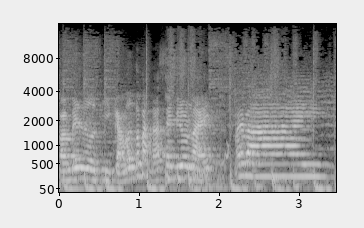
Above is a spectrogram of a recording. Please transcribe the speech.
Còn bây giờ thì cảm ơn các bạn đã xem video này. Bye bye!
